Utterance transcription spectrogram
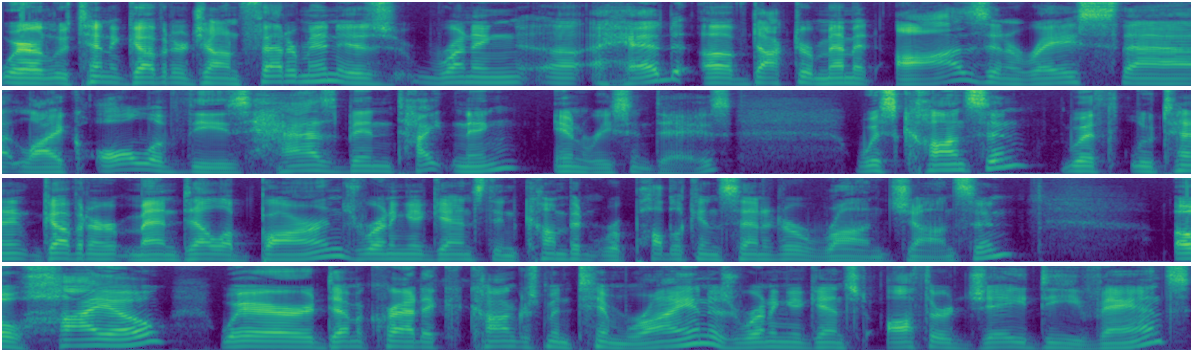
where Lieutenant Governor John Fetterman is running uh, ahead of Dr. Mehmet Oz in a race that, like all of these, has been tightening in recent days. Wisconsin, with Lieutenant Governor Mandela Barnes running against incumbent Republican Senator Ron Johnson. Ohio, where Democratic Congressman Tim Ryan is running against author J.D. Vance.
